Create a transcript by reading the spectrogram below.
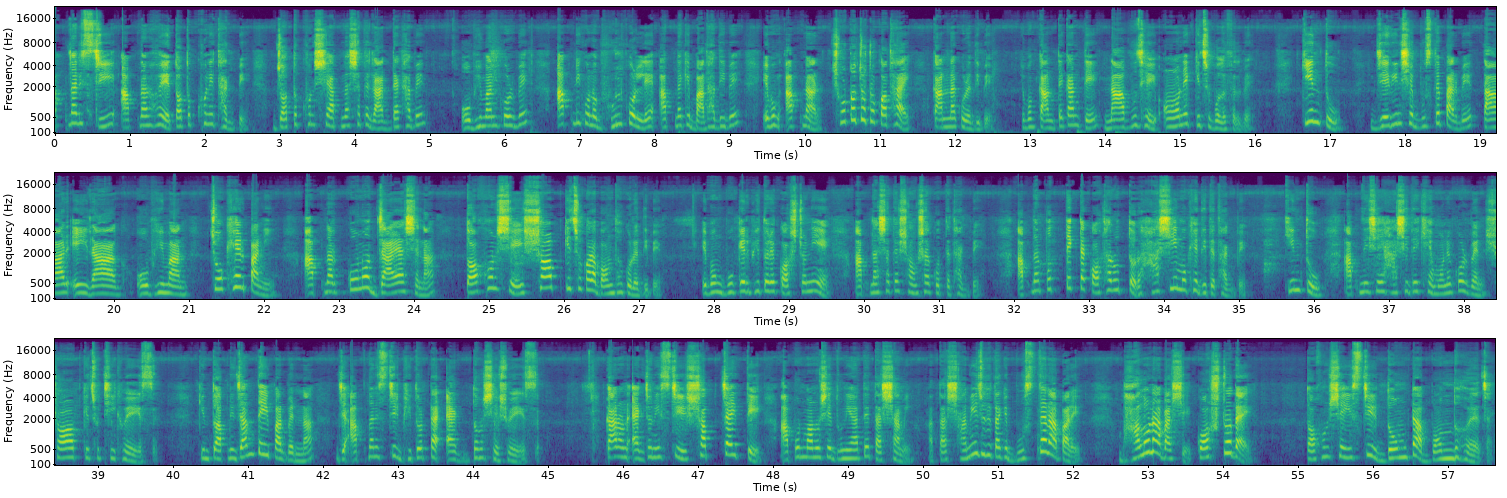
আপনার স্ত্রী আপনার হয়ে ততক্ষণই থাকবে। যতক্ষণ সে আপনার সাথে রাগ দেখাবে, অভিমান করবে, আপনি কোনো ভুল করলে আপনাকে বাধা দিবে এবং আপনার ছোট ছোট কথায় কান্না করে দিবে এবং কানতে কানতে না বুঝেই অনেক কিছু বলে ফেলবে। কিন্তু যেদিন সে বুঝতে পারবে তার এই রাগ, অভিমান, চোখের পানি আপনার কোনো যায় আসে না, তখন সে সব কিছু করা বন্ধ করে দিবে। এবং বুকের ভিতরে কষ্ট নিয়ে আপনার সাথে সংসার করতে থাকবে। আপনার প্রত্যেকটা কথার উত্তর হাসি মুখে দিতে থাকবে। কিন্তু আপনি সেই হাসি দেখে মনে করবেন সব কিছু ঠিক হয়ে গেছে। কিন্তু আপনি জানতেই পারবেন না যে আপনার স্ত্রীর ভিতরটা একদম শেষ হয়ে গেছে। কারণ একজন স্ত্রীর সবচাইতে আপন মানুষের দুনিয়াতে তার স্বামী। আর তার স্বামী যদি তাকে বুঝতে না পারে, ভালো না বাসে, কষ্ট দেয়, তখন সেই স্ত্রীর দমটা বন্ধ হয়ে যায়।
